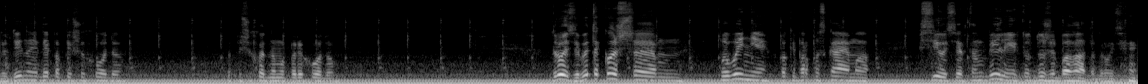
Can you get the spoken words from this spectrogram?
Людина йде по пішоходу. По пішохідному переходу. Друзі, ви також ем, повинні, поки пропускаємо всі оці автомобілі, їх тут дуже багато, друзі.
